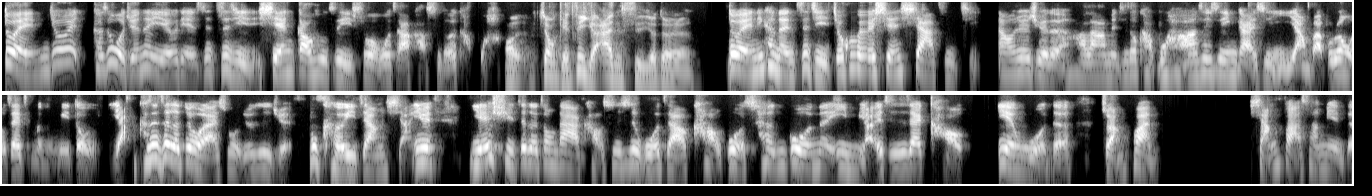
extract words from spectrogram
对你就会，可是我觉得那也有点是自己先告诉自己说，我只要考试都会考不好。哦，就给自己一个暗示就对了。对你可能自己就会先吓自己，然后就觉得好啦，每次都考不好啊，这次应该也是一样吧，不论我再怎么努力都一样。可是这个对我来说，我就是觉得不可以这样想，因为也许这个重大的考试是我只要考过、撑过那一秒，也只是在考验我的转换想法上面的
